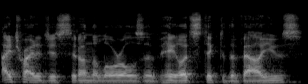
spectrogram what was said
I try to just sit on the laurels of hey, let's stick to the values.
